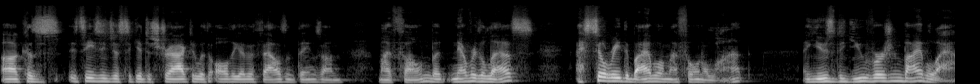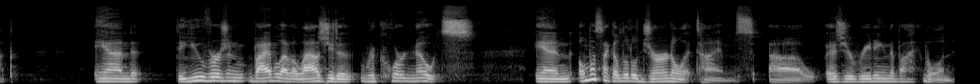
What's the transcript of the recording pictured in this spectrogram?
because uh, it's easy just to get distracted with all the other thousand things on my phone. But nevertheless, I still read the Bible on my phone a lot. I use the YouVersion Bible app. And the YouVersion Bible app allows you to record notes and almost like a little journal at times uh, as you're reading the Bible. And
